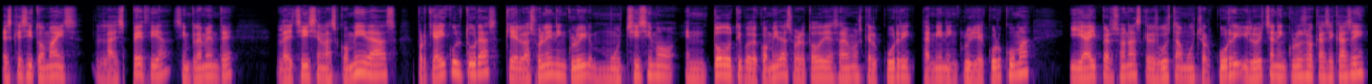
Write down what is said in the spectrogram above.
es que si tomáis la especia, simplemente la echéis en las comidas, porque hay culturas que la suelen incluir muchísimo en todo tipo de comida, sobre todo ya sabemos que el curry también incluye cúrcuma y hay personas que les gusta mucho el curry y lo echan incluso casi casi,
